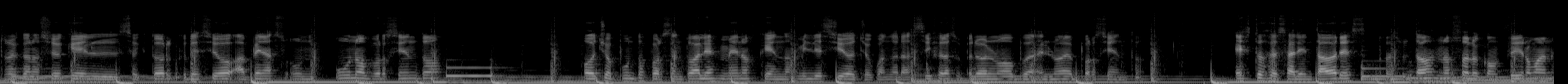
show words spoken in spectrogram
reconoció que el sector creció apenas un 1%, 8 puntos porcentuales menos que en 2018, cuando la cifra superó el 9%. Estos desalentadores resultados no solo confirman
